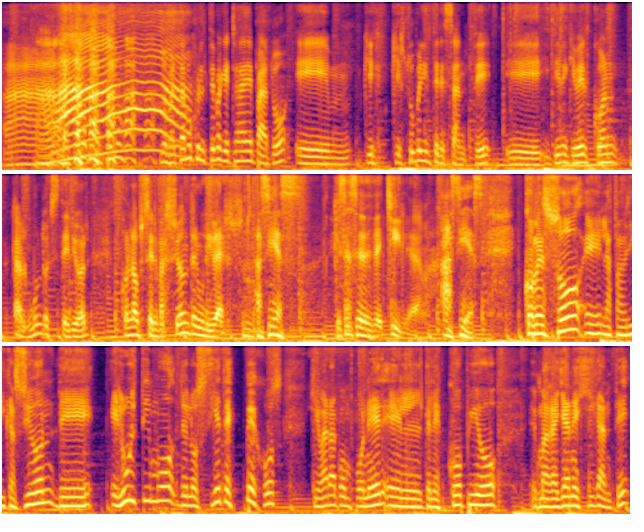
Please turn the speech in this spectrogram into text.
Ah, Lo partamos con el tema que trae Pato, eh, que, que es súper interesante eh, y tiene que ver con, claro, el mundo exterior, con la observación del universo, Así es, que se hace desde Chile, además. así es. Comenzó eh, la fabricación de el último de los siete espejos que van a componer el telescopio Magallanes gigante,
